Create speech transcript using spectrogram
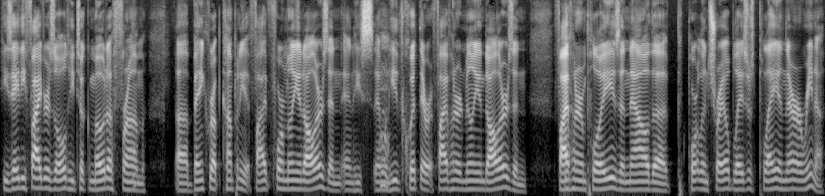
he's 85 years old. He took Moda from a bankrupt company at five, $4 million. And, and he's, and when he quit there at $500 million and and 500 employees. And now the Portland Trail Blazers play in their arena.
